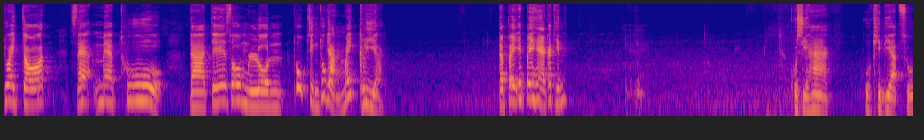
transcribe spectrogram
ช่วยจอร์ดแซะแม่ทูด่าเจ๊ส้มหลนทุกสิ่งทุกอย่างไม่เคลียร์แต่ไปไปแห่กระถินกูสีหากกูคิดเดียดสู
